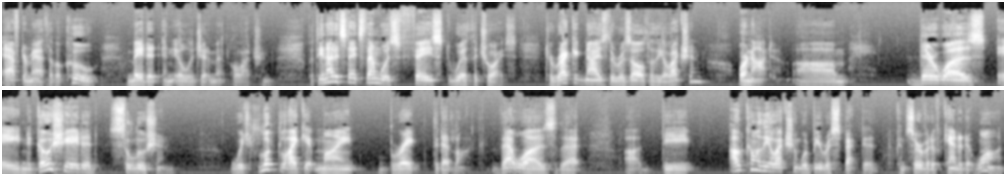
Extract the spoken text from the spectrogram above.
aftermath of a coup made it an illegitimate election. But the United States then was faced with a choice to recognize the result of the election or not. Um, there was a negotiated solution which looked like it might break the deadlock. That was that uh, the outcome of the election would be respected, conservative candidate won.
